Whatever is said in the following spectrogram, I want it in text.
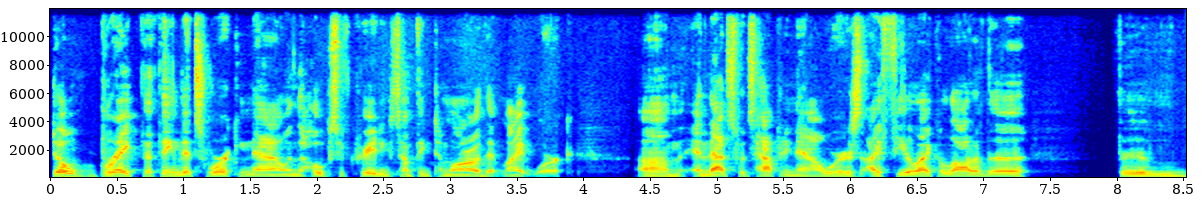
don't break the thing that's working now in the hopes of creating something tomorrow that might work. Um, and that's what's happening now. Whereas I feel like a lot of the, the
